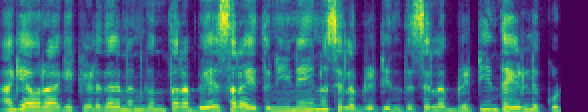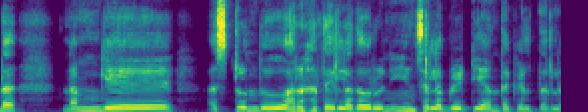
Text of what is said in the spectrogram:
ಹಾಗೆ ಅವರಾಗೆ ಕೇಳಿದಾಗ ನನಗೊಂಥರ ಬೇಸರ ಆಯಿತು. ನೀನೇನು ಸೆಲೆಬ್ರಿಟಿ ಅಂತ? ಸೆಲೆಬ್ರಿಟಿ ಅಂತ ಹೇಳಲಿಕ್ಕೆ ಕೂಡ ನಮಗೆ ಅಷ್ಟೊಂದು ಅರ್ಹತೆ ಇಲ್ಲದವರು ನೀನು ಸೆಲೆಬ್ರಿಟಿಯಾ ಅಂತ ಕೇಳ್ತಾರಲ್ಲ.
